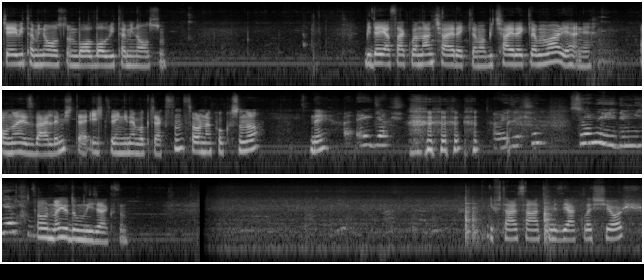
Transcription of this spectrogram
C vitamini olsun. Bol bol vitamin olsun. Bir de yasaklanan çay reklamı. Bir çay reklamı var ya hani. Onu ezberlemiş de ilk rengine bakacaksın. Sonra kokusunu ne? Arayacaksın. Arayacaksın. Sonra yudumlayacaksın. Sonra yudumlayacaksın. İftar saatimiz yaklaşıyor.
